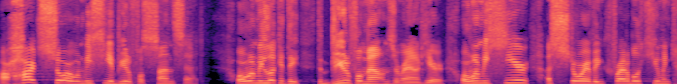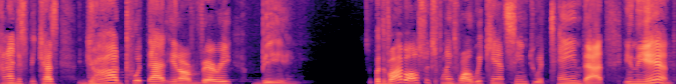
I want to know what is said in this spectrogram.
our hearts soar when we see a beautiful sunset or when we look at the, the beautiful mountains around here, or when we hear a story of incredible human kindness, because God put that in our very being. But the Bible also explains why we can't seem to attain that in the end.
